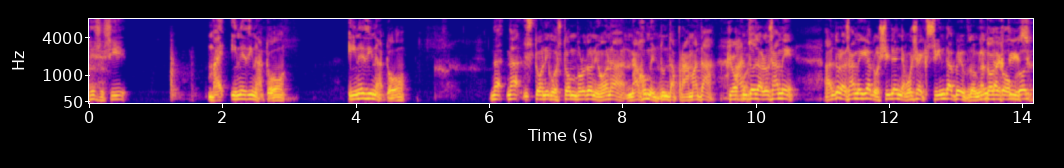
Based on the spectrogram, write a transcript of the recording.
λες εσύ, μα είναι δυνατό, είναι δυνατό Να, να, στον 21ο αιώνα να έχουμε τούν τα πράγματα. Κι όμως. Αν το λαλώσαμε, αν το λαλώσαμε για το 1960, το 70, Να το το δεχτείς. 80,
